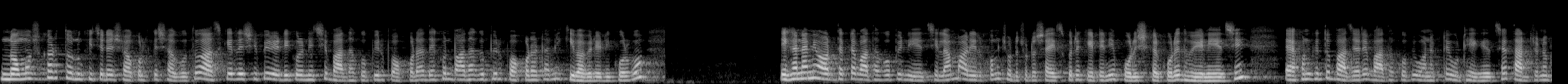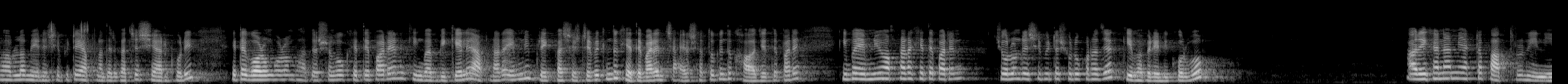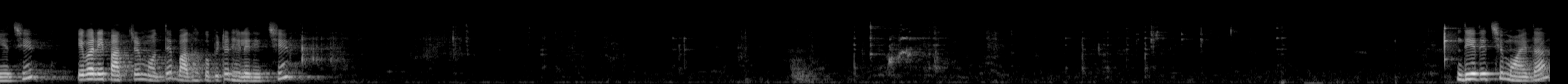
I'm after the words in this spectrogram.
নমস্কার, তনু কিচেনে সকলকে স্বাগত। আজকের রেসিপি রেডি করে নিচ্ছি বাঁধাকপির পকোড়া। দেখুন, বাঁধাকপির পকোড়াটা আমি কীভাবে রেডি করব? এখানে আমি অর্ধেকটা বাঁধাকপি নিয়েছিলাম আর এরকম ছোট ছোট সাইজ করে কেটে নিয়ে পরিষ্কার করে ধুয়ে নিয়েছি। এখন কিন্তু বাজারে বাঁধাকপি অনেকটাই উঠে গেছে, তার জন্য ভাবলাম এই রেসিপিটাই আপনাদের কাছে শেয়ার করি। এটা গরম গরম ভাতের সঙ্গেও খেতে পারেন কিংবা বিকেলে আপনারা এমনি ব্রেকফাস্ট হিসেবে কিন্তু খেতে পারেন, চায়ের সাথেও কিন্তু খাওয়া যেতে পারে কিংবা এমনিও আপনারা খেতে পারেন। চলুন রেসিপিটা শুরু করা যাক, কীভাবে রেডি করব? আর এখানে আমি একটা পাত্র নিয়ে নিয়েছি। এবার এই পাত্রের মধ্যে বাঁধাকপিটা ঢেলে দিচ্ছি। দিয়ে দিচ্ছি ময়দা।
